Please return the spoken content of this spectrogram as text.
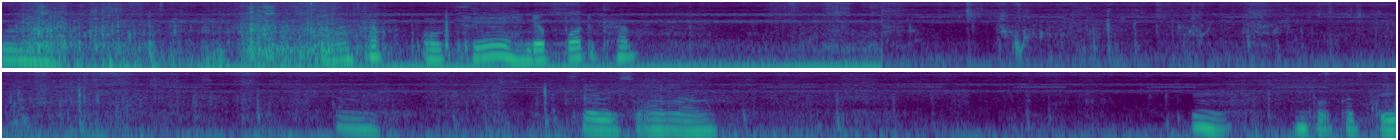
บนนี่นะครับ โอเค เดี๋ยวปลดครับอืมใส่ไปสองหลังอืมปกติ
